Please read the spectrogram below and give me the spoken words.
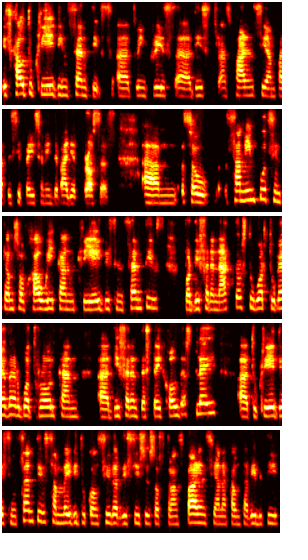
is how to create incentives uh, to increase uh, this transparency and participation in the budget process. Um, so some inputs in terms of how we can create these incentives for different actors to work together. What role can uh, different stakeholders play? Uh, to create these incentives and maybe to consider these issues of transparency and accountability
